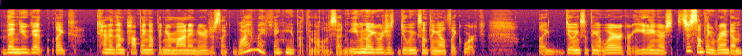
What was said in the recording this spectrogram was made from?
then you get like kind of them popping up in your mind and you're just like, why am I thinking about them all of a sudden? Even though you were just doing something else like work like doing something at work or eating or just something random.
